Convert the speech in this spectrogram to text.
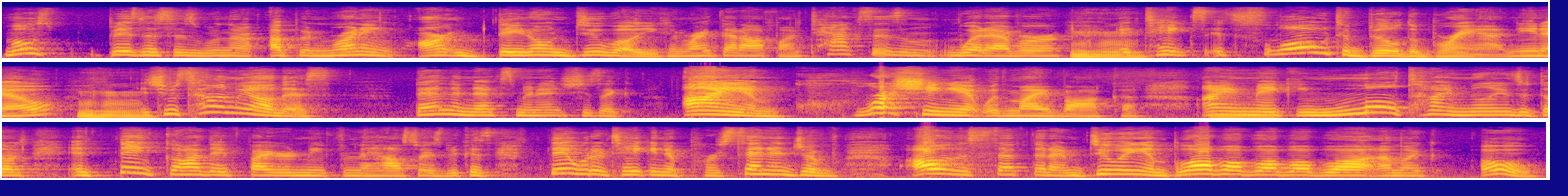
most businesses when they're up and running aren't they don't do well. You can write that off on taxes and whatever. Mm-hmm. It takes it's slow to build a brand, you know." Mm-hmm. And she was telling me all this. Then the next minute, she's like. I am crushing it with my vodka. I am mm-hmm. making multi millions of dollars. And thank God they fired me from the housewives because they would have taken a percentage of all of the stuff that I'm doing and blah, blah, blah, blah, blah. And I'm like, oh,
